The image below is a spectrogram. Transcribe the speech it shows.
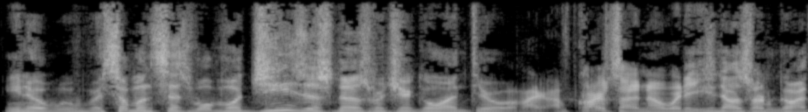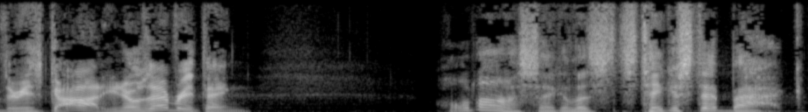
you know, someone says, well, well, Jesus knows what you're going through. Of course I know what he knows what I'm going through. He's God. He knows everything. Hold on a second. Let's, let's take a step back.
